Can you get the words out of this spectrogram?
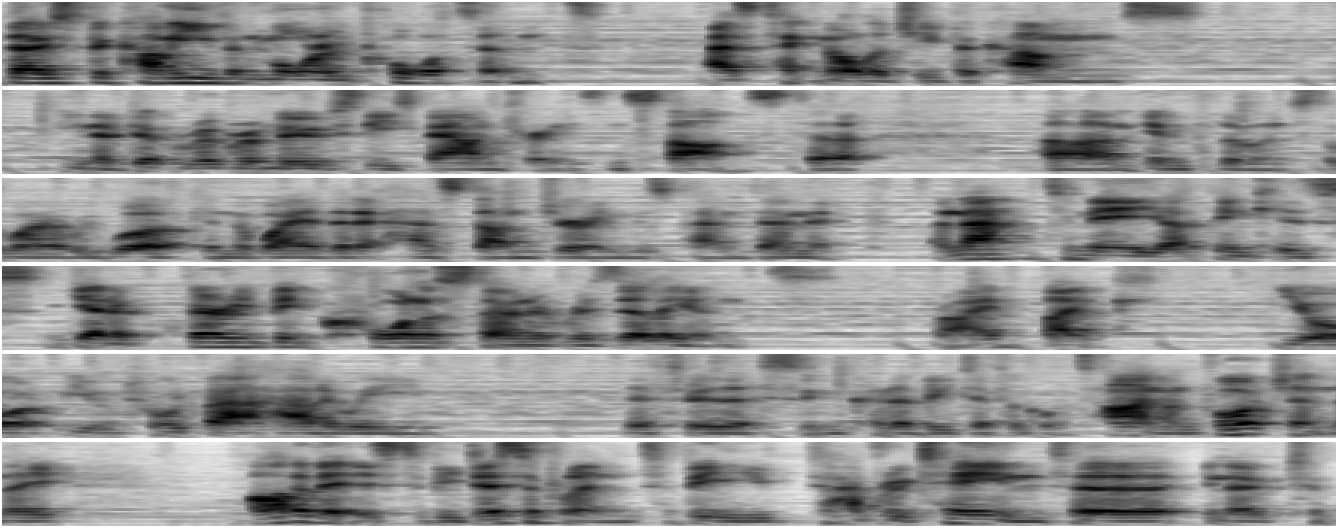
those become even more important as technology becomes, you know, removes these boundaries and starts to um, influence the way we work in the way that it has done during this pandemic. And that to me, I think is again a very big cornerstone of resilience, right? Like you're, you talked about how do we live through this incredibly difficult time. Unfortunately, part of it is to be disciplined, to be to have routine, to you know to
